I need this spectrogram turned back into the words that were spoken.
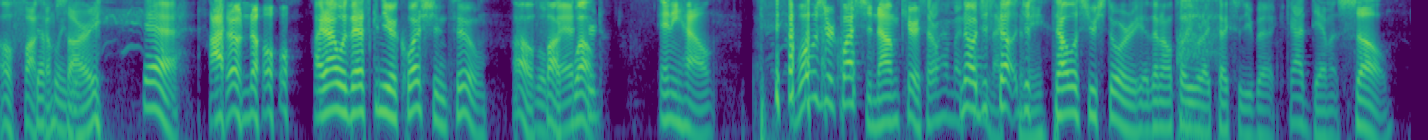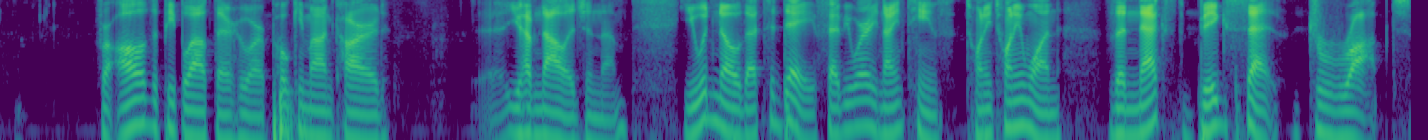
Oh fuck! Definitely I'm did. sorry. Yeah. I don't know. And I was asking you a question too. Oh fuck! Well, anyhow, what was your question? Now I'm curious. I don't have my no, just tell just me. tell us your story, and then I'll tell you what I texted you back. God damn it! So, for all of the people out there who are Pokemon card, uh, you have knowledge in them. You would know that today, February nineteenth, twenty twenty one, the next big set dropped.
